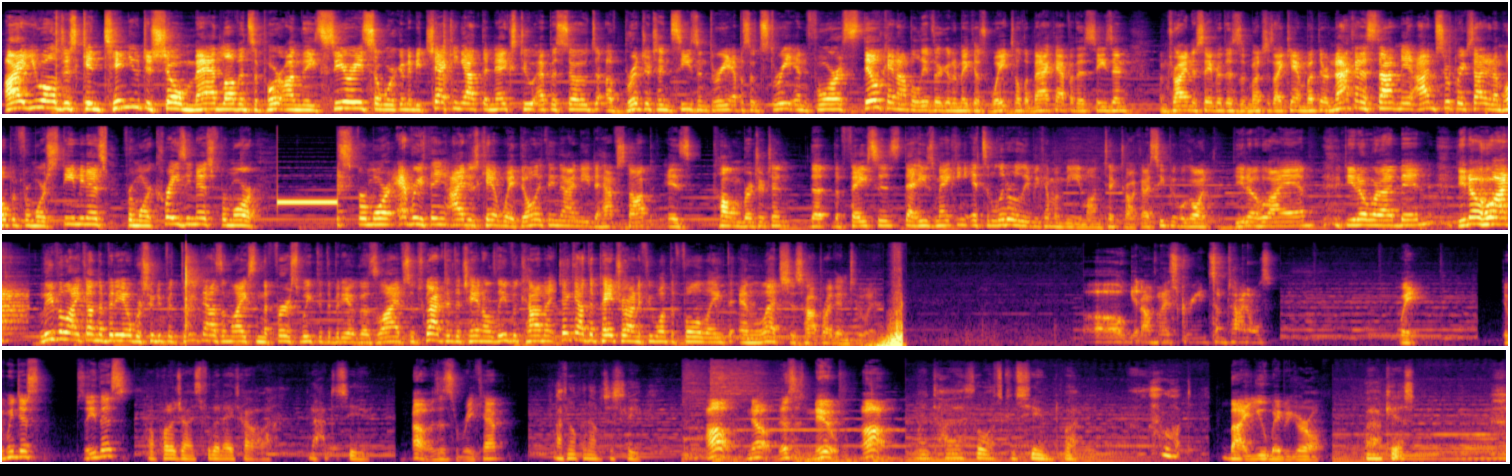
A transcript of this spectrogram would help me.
All right, you all just continue to show mad love and support on the series, so we're gonna be checking out the next two episodes of Bridgerton Season 3, episodes 3 and 4. Still cannot believe they're gonna make us wait till the back half of this season. I'm trying to savor this as much as I can, but they're not gonna stop me. I'm super excited. I'm hoping for more steaminess, for more craziness, for more for more everything. I just can't wait. The only thing that I need to have stop is Colin Bridgerton, the, the faces that he's making. It's literally become a meme on TikTok. I see people going, do you know who I am? Do you know where I've been? Do you know who I've... Leave a like on the video. We're shooting for 3,000 likes in the first week that the video goes live. Subscribe to the channel, leave a comment, check out the Patreon if you want the full length, and let's just hop right into it. Oh, get off my screen, subtitles. Wait, did we just see this? I apologise for the late hour, but I had to see you. Oh, is this a recap? I've not been able to sleep. Oh, no, this is new. Oh, My entire thoughts consumed by, What? by you, baby girl. by our kiss.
